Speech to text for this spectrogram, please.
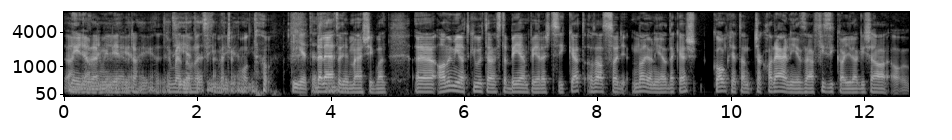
4000 milliárdra. Igen, igen. Benne a cikkben, csak mondtam. Hihetetlen. De lehet, hogy egy másikban. Uh, ami miatt küldtem ezt a BNP-es cikket, az az, hogy nagyon érdekes, konkrétan csak ha ránézel fizikailag is a, a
